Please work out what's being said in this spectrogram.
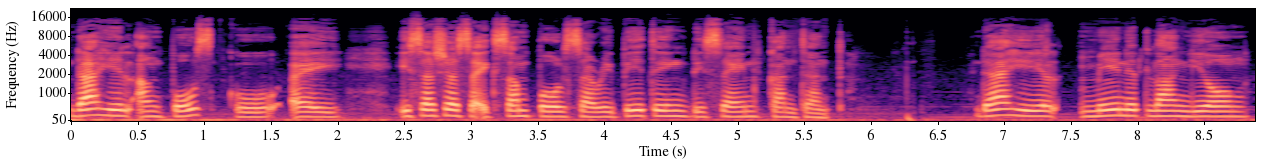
Dahil ang post ko ay isa siya sa example sa repeating the same content. Dahil minute lang yung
